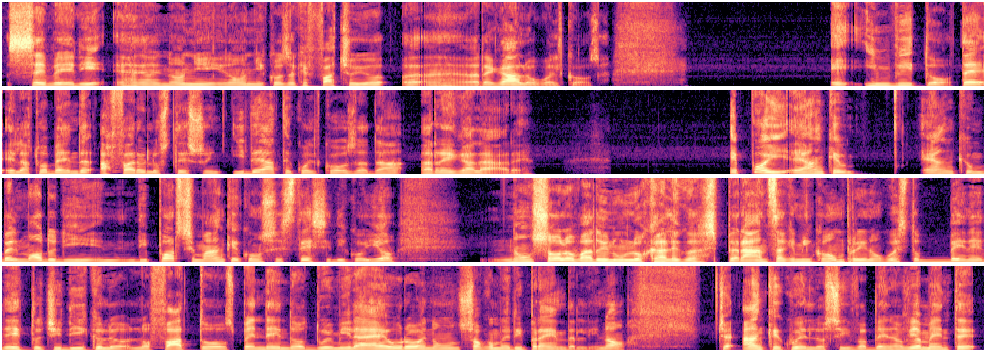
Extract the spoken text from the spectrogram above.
se vedi, eh, in, ogni, in, ogni, cosa che faccio io eh, eh, regalo qualcosa. E invito te e la tua band a fare lo stesso. Ideate qualcosa da regalare. E poi è anche, è anche un bel modo di, di porsi, ma anche con se stessi. Dico, io non solo vado in un locale con la speranza che mi comprino questo benedetto CD che l'ho fatto spendendo 2000 euro e non so come riprenderli. No, cioè anche quello sì, va bene, ovviamente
